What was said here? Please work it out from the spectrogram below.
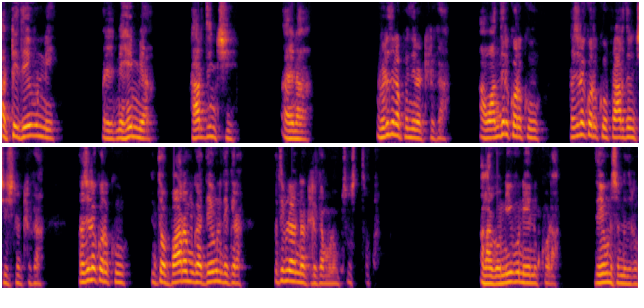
అట్టి దేవుణ్ణి మరి నెహిమ్య ప్రార్థించి ఆయన విడుదల పొందినట్లుగా ఆ అందరి కొరకు ప్రజల కొరకు ప్రార్థన చేసినట్లుగా ప్రజల కొరకు ఎంతో భారంగా దేవుని దగ్గర ప్రతిమలాడినట్లుగా మనం చూస్తాం అలాగో నీవు నేను కూడా దేవుని సన్నిధిలో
